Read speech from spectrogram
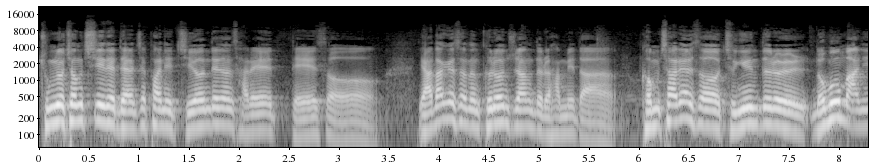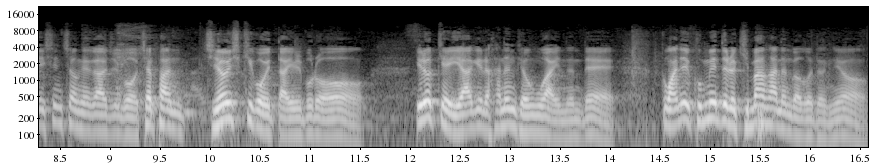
중요 정치인에 대한 재판이 지연되는 사례에 대해서 야당에서는 그런 주장들을 합니다. 검찰에서 증인들을 너무 많이 신청해가지고 재판 지연시키고 있다 일부러 이렇게 이야기를 하는 경우가 있는데 그 완전히 국민들을 기망하는 거거든요.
